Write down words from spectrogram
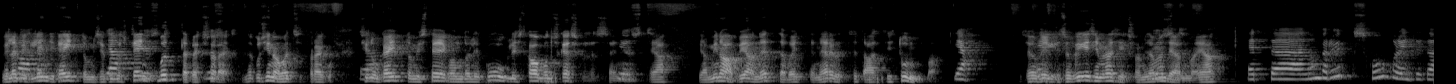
Või läbi kliendi käitumise, kuidas klient just, mõtleb, eks just. ole, nagu sina mõtlesid praegu, sinu ja. käitumisteekond oli Google'ist kaubanduskeskusesse, on ju, ja, ja mina pean ettevõtjana järelikult seda siis tundma. see on kõige, see on kõige esimene asi, eks ole, mida ma pean teadma, jah. Et äh, number üks konkurentide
